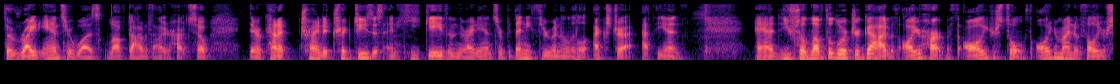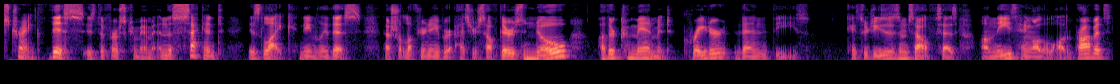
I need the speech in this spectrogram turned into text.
The right answer was love God with all your heart. So they're kind of trying to trick Jesus, and he gave them the right answer, but then he threw in a little extra at the end. And you shall love the Lord your God with all your heart, with all your soul, with all your mind, with all your strength. This is the first commandment. And the second is like, namely this Thou shalt love your neighbor as yourself. There is no other commandment greater than these. Okay, so Jesus himself says, On these hang all the law and the prophets.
